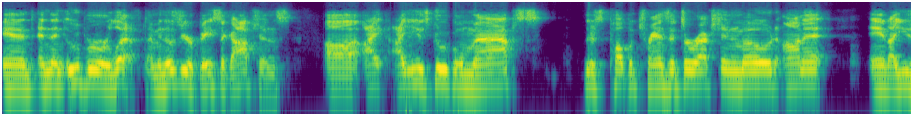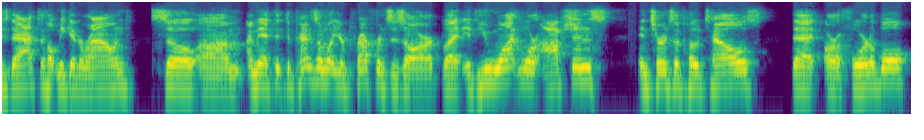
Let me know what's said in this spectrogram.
and and then Uber or Lyft. I mean, those are your basic options. Uh, I I use Google Maps. There's public transit direction mode on it, and I use that to help me get around. So, um, I mean, I think it depends on what your preferences are. But if you want more options in terms of hotels that are affordable,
